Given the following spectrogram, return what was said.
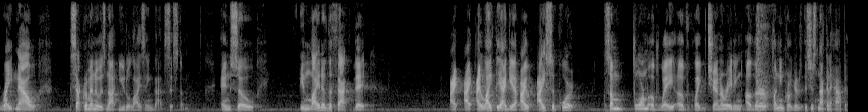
right now, Sacramento is not utilizing that system. And so, in light of the fact that I, I, I like the idea, I, I support some form of way of like generating other funding programs. It's just not going to happen.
